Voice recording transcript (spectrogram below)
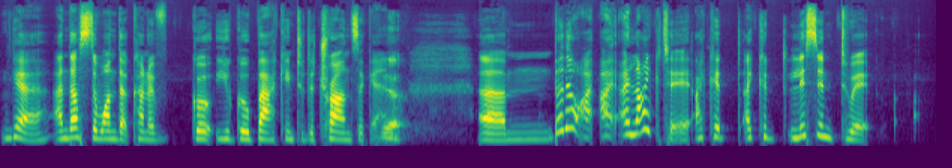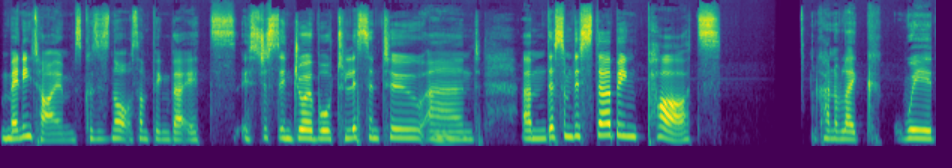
yeah, and that's the one that kind of go you go back into the trance again. Yeah. um but no I, I i liked it i could i could listen to it many times because it's not something that it's it's just enjoyable to listen to and um there's some disturbing parts kind of like weird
